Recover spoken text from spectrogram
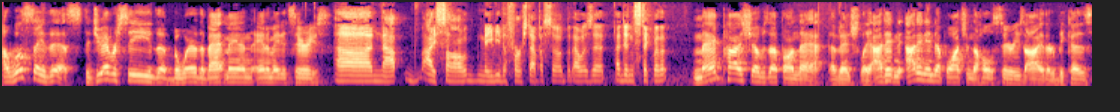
I will say this: Did you ever see the Beware the Batman animated series? uh, not. I saw maybe the first episode, but that was it. I didn't stick with it. Magpie shows up on that eventually. I didn't I didn't end up watching the whole series either because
